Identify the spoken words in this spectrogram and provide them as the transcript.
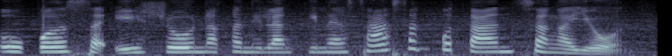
ukol sa issue na kanilang kinasasangkutan sa ngayon.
